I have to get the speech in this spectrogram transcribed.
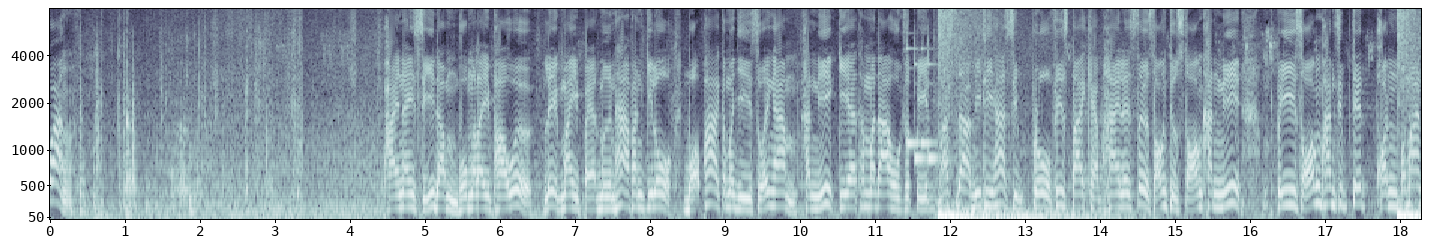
กว้างภายในสีดำพวงมาลัยพาวเวอร์เลขไม่85,000 กิโล เบาะผ้ากำมะหยี่สวยงาม คันนี้เกียร์ธรรมดา 6 สปีด Mazda BT 50 Pro Freestyle Cab High Racer 2.2 คันนี้ ปี 2017 ผ่อนประมาณ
